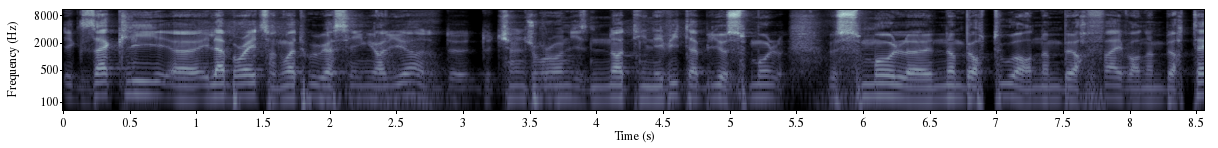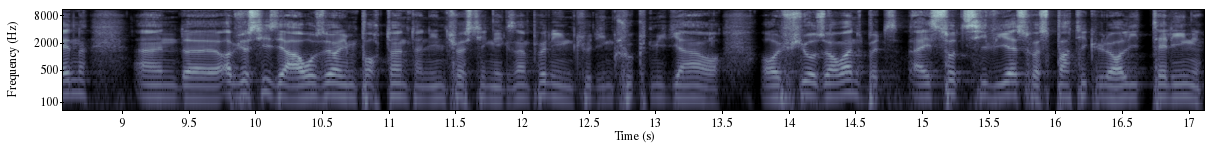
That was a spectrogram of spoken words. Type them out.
exactly uh, elaborates on what we were saying earlier. The, the change around is not inevitably a small, a small uh, number two or number five or number 10. And uh, obviously there are other important and interesting examples, including Crook Media or, or a few other ones. But I thought CVS was particularly telling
